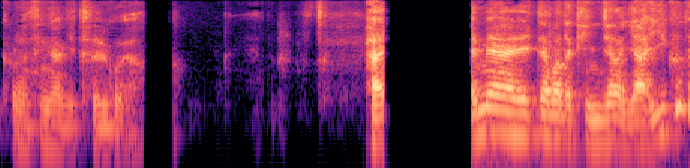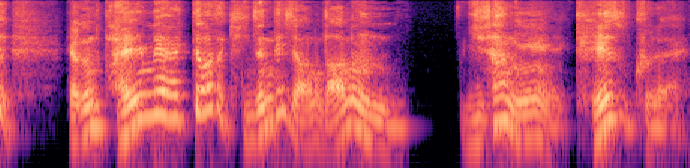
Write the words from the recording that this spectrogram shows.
그런 생각이 들고요. 발매할 때마다 긴장, 야, 이거, 야, 근데 발매할 때마다 긴장되지 않아? 나는 이상해. 계속 그래.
